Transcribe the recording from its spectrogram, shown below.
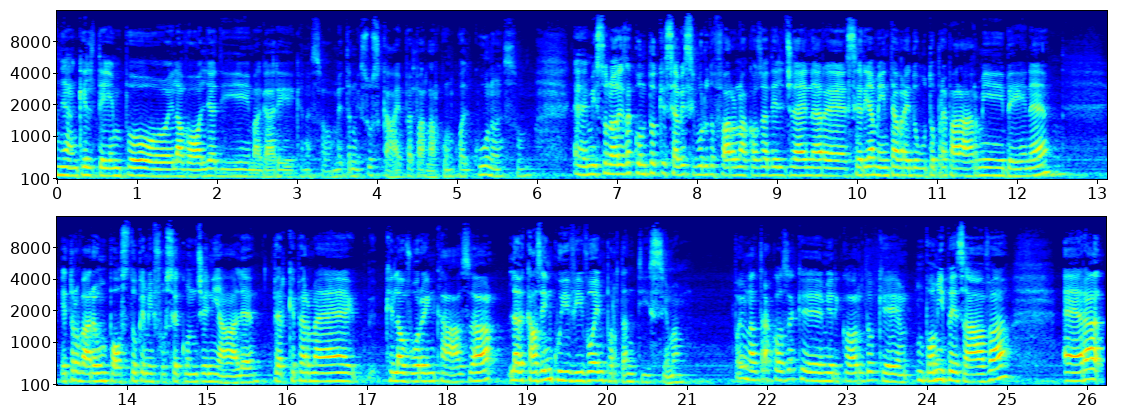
neanche il tempo e la voglia di magari, che ne so, mettermi su Skype e parlare con qualcuno, insomma. Eh, mi sono resa conto che se avessi voluto fare una cosa del genere seriamente avrei dovuto prepararmi bene e trovare un posto che mi fosse congeniale, perché per me che lavoro in casa, la casa in cui vivo è importantissima. Poi un'altra cosa che mi ricordo che un po' mi pesava era,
